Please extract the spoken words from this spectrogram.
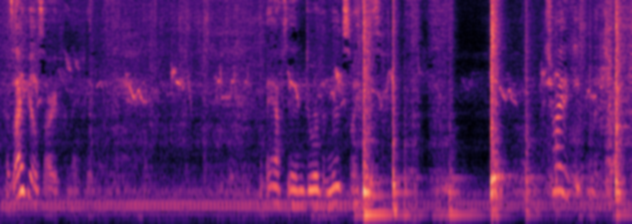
Because I feel sorry for my family. They have to endure the mood swings. I try to keep them in check.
